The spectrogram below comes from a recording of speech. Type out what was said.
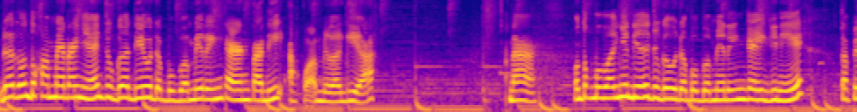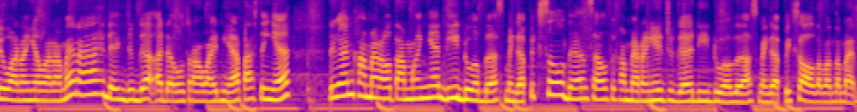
dan untuk kameranya juga dia udah boba miring kayak yang tadi aku ambil lagi ya. Nah, untuk bobanya dia juga udah boba miring kayak gini tapi warnanya warna merah dan juga ada ultra wide nya pastinya dengan kamera utamanya di 12 megapiksel dan selfie kameranya juga di 12 megapiksel teman-teman.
